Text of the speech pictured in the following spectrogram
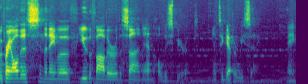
We pray all this in the name of you, the Father, the Son, and the Holy Spirit. And together we say, Amen.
